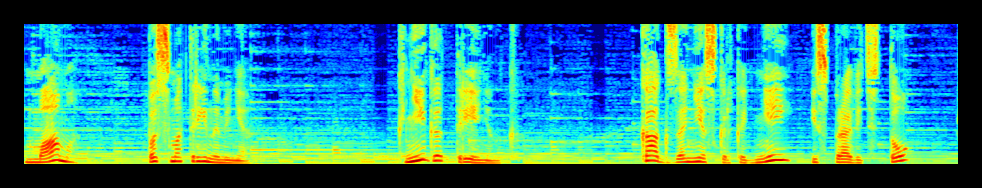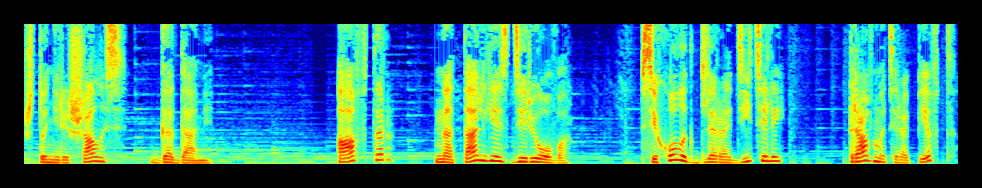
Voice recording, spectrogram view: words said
Мама, посмотри на меня. Книга «Тренинг». Как за несколько дней исправить то, что не решалось годами. Автор Наталья Сдерева, психолог для родителей, травматерапевт,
